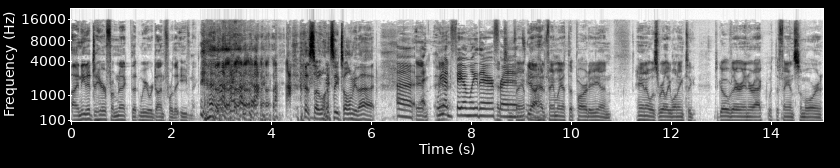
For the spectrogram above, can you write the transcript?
I needed to hear from Nick that we were done for the evening. so once he told me that, and Uh, We had family there, had friends. fam- yeah, I had family at the party, and Hannah was really wanting to to go over there and interact with the fans some more. And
